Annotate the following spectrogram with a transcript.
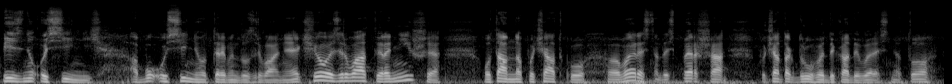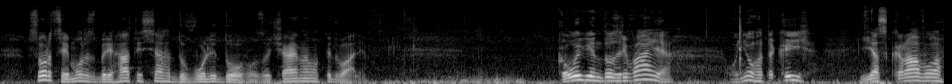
пізньоосінній або осіннього терміну дозрівання. Якщо його зірвати раніше, отам на початку е, вересня, десь перша, початок другої декади вересня, то сорт цей може зберігатися доволі довго в звичайному підвалі. Коли він дозріває, у нього такий яскраво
